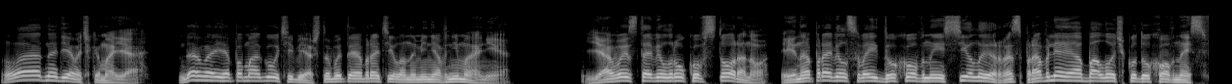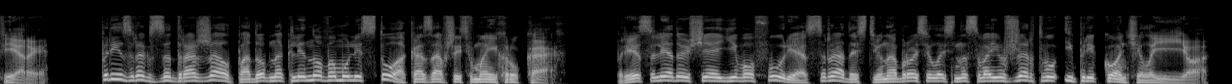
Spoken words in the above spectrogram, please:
«Ладно, девочка моя, давай я помогу тебе, чтобы ты обратила на меня внимание». Я выставил руку в сторону и направил свои духовные силы, расправляя оболочку духовной сферы. Призрак задрожал, подобно кленовому листу, оказавшись в моих руках. Преследующая его фурия с радостью набросилась на свою жертву и прикончила ее.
